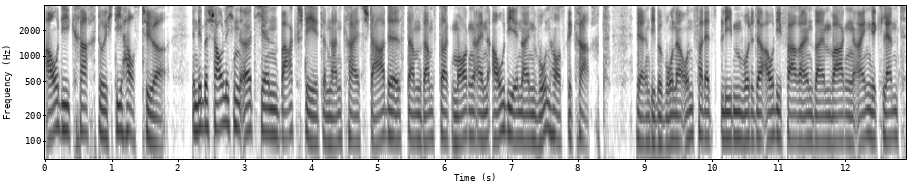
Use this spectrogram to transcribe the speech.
Audi krach durch die Haustür. In dem beschaulichen Örtchen Bargstedt im Landkreis Stade ist am Samstagmorgen ein Audi in ein Wohnhaus gekracht. Während die Bewohner unverletzt blieben, wurde der Audi-Fahrer in seinem Wagen eingeklemmt.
